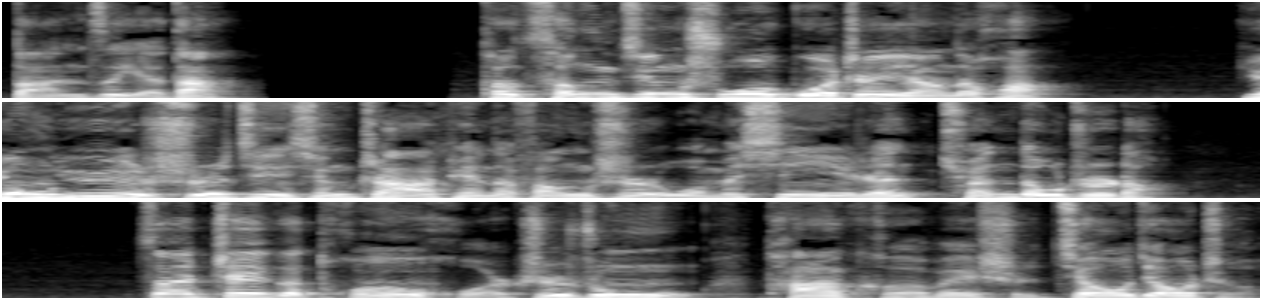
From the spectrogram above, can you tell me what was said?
胆子也大。他曾经说过这样的话：“用玉石进行诈骗的方式，我们新义人全都知道。在这个团伙之中，他可谓是佼佼者。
